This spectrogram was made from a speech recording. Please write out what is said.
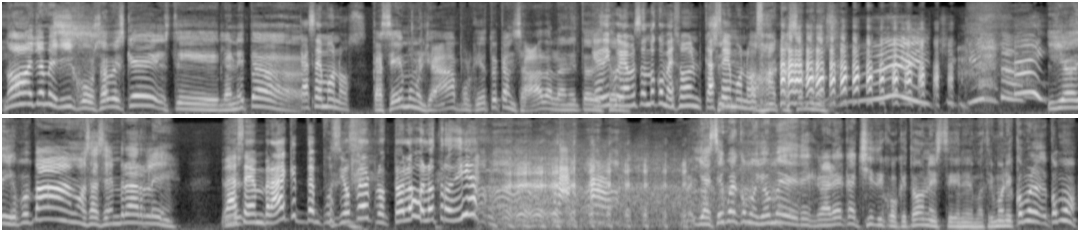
No, ya me dijo, ¿sabes qué? Este, la neta. Casémonos. Casémonos ya, porque yo estoy cansada, la neta. de ¿Qué dijo? estar- Ya me está dando comezón. Casémonos. Ajá, casémonos. Y yo dije, pues vamos a sembrarle. La sembrada que te pusió para el proctólogo el otro día. Y así fue como yo me declaré acá chido y coquetón este, en el matrimonio. ¿Cómo? cómo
